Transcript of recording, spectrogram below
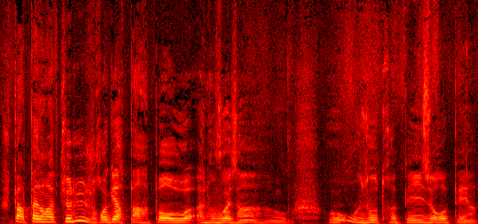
Je ne parle pas dans l'absolu, je regarde par rapport à nos voisins, hein, aux, autres pays européens.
